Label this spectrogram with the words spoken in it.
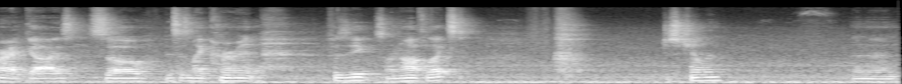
Alright guys, so this is my current physique, so I'm not flexed chilling, and then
